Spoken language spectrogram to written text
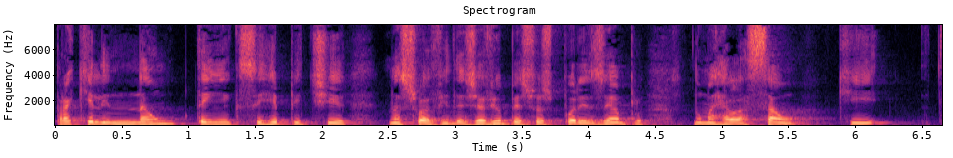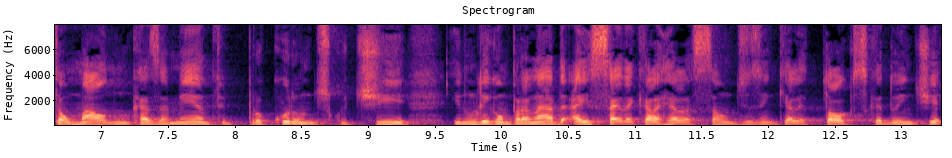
para que ele não tenha que se repetir na sua vida. Já viu pessoas, por exemplo, numa relação que estão mal num casamento e procuram discutir e não ligam para nada, aí sai daquela relação, dizem que ela é tóxica, doentia,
